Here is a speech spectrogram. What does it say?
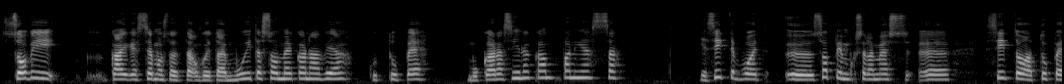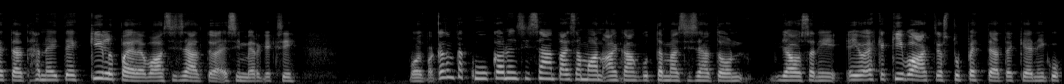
Sovi kaikessa semmoista, että onko jotain muita somekanavia kuin Tupe mukana siinä kampanjassa. Ja sitten voit ö, sopimuksella myös ö, sitoa tupetta, että hän ei tee kilpailevaa sisältöä esimerkiksi voit vaikka sanoa kuukauden sisään tai samaan aikaan, kun tämä sisältö on jaossa, niin ei ole ehkä kiva, että jos tupettaja tekee niin kuin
